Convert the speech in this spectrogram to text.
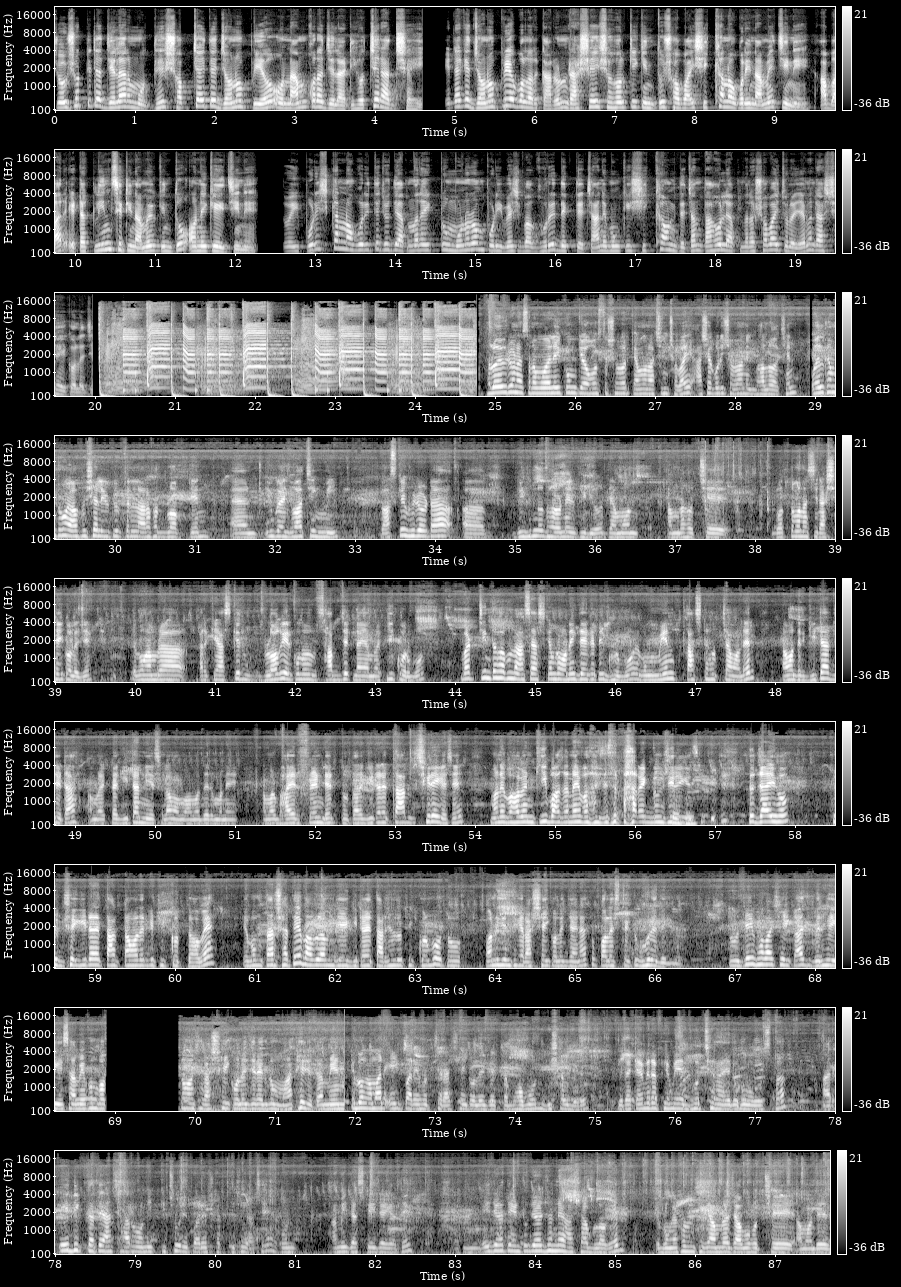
চৌষট্টিটা জেলার মধ্যে সবচাইতে জনপ্রিয় ও নামকরা জেলাটি হচ্ছে রাজশাহী। এটাকে জনপ্রিয় বলার কারণ রাজশাহী শহরকে কিন্তু সবাই শিক্ষানগরী নামে চিনে, আবার এটা ক্লিন সিটি নামেও কিন্তু অনেকেই চিনে। তো এই পরিষ্কার নগরীতে যদি আপনারা একটু মনোরম পরিবেশ বা ঘুরে দেখতে চান এবং কি শিক্ষাও নিতে চান, তাহলে আপনারা সবাই চলে যাবেন রাজশাহী কলেজে। হ্যালো এভরিওয়ান আসসালামু আলাইকুম। কি অবস্থা সবার? কেমন আছেন সবাই? আশা করি সবাই অনেক ভালো আছেন। Welcome to my official YouTube channel Arafat blog then and you guys watching me তো আজকের ভিডিওটা বিভিন্ন ধরনের ভিডিও যেমন আমরা হচ্ছে বর্তমান আছি রাজশাহী কলেজে এবং আমরা আর কি আজকের ব্লগের কোনো সাবজেক্ট নাই, আমরা কি করব? বাট চিন্তা ভাবনা আছে, আজকে আমরা অনেক জায়গাতেই ঘুরবো, এবং মেন কাজটা হচ্ছে আমাদের আমাদের গিটার যেটা, আমরা একটা গিটার নিয়েছিলাম আমাদের মানে আমার ভাইয়ের ফ্রেন্ডের তো তার গিটারের তার ছিঁড়ে গেছে। মানে ভাবেন কি বাজানায় বাজাইছে তার একদম ছিঁড়ে গেছে। তো যাই হোক সেই গিটারের তারটা আমাদেরকে ঠিক করতে হবে। এবং তার সাথে ভাবলাম যে গিটারের তার যেহেতু ঠিক করব, তো অনেকদিন থেকে রাজশাহী কলেজ যায় না, তো কলেজটা একটু ঘুরে দেখব। তো যেই ভাবা সেই কাজ বের হয়ে গেছে। আমি এখন আছি রাজশাহী কলেজের একদম মাঠে যেটা মেন এবং আমার এই পারে হচ্ছে রাজশাহী কলেজের একটা ভবন, বিশাল বড়, যেটা ক্যামেরা ফ্রেমে ধরছে না, এরকম অবস্থা। আর এই দিকটাতে আছে আরও অনেক কিছু, এপারে সব কিছুই আছে। এখন আমি জাস্ট এই জায়গাতে এই জায়গাতে এন্টু দেওয়ার জন্য আসা ব্লগের এবং এখন থেকে আমরা যাব হচ্ছে আমাদের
